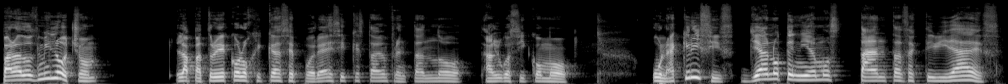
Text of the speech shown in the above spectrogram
Para 2008 la patrulla ecológica se podría decir que estaba enfrentando algo así como una crisis. Ya no teníamos tantas actividades.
